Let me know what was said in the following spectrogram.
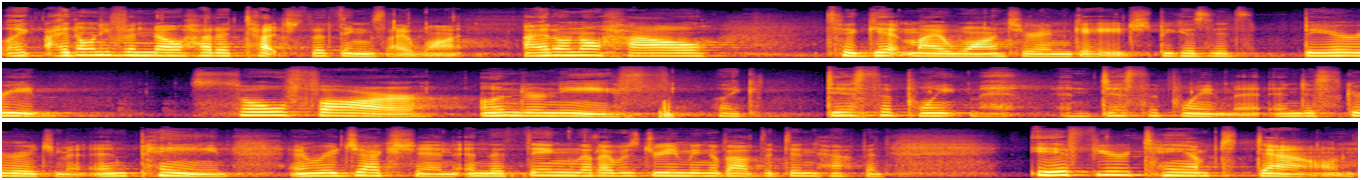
like, I don't even know how to touch the things I want. I don't know how to get my wanter engaged because it's buried so far underneath, like disappointment and disappointment and discouragement and pain and rejection and the thing that I was dreaming about that didn't happen. If you're tamped down,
